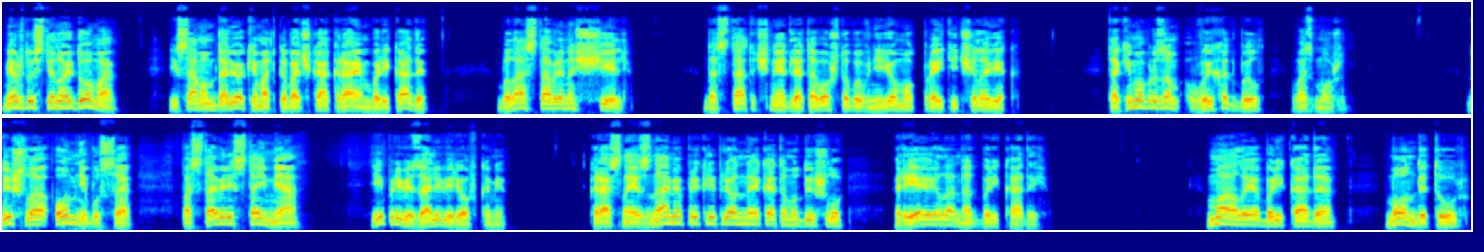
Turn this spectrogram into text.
Между стеной дома и самым далеким от кабачка краем баррикады была оставлена щель, достаточная для того, чтобы в нее мог пройти человек. Таким образом, выход был возможен. Дышло омнибуса поставили стаймя и привязали веревками. Красное знамя, прикрепленное к этому дышлу, реяло над баррикадой. Малая баррикада Мондетур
